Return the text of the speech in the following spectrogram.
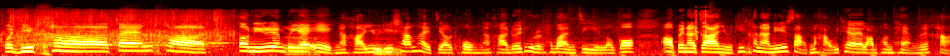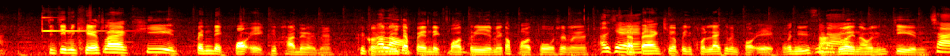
สวัสดีค่ะ แป้งค่ะ ตอนนี้เรียนปริญญาเอกนะคะ อยู่อืที่มช่างไห่เจียวทงนะคะ ด้วยทุนรัฐบาลจีน แล้วก็เอ่อเป็นอาจารย์อยู่ที่คณะนิติศาสตร์มหาวิทยาลัยรามคำแหงด้วยค่ะ จริงๆเป็นเคสแรกที่เป็นเด็กปอเอกที่พาเดินนะคือก่อนหน้าอ๋อนี้เหรอจะเป็นเด็กปอตรีไม่ก็ปอโทใช่ไหมโอเคแต่แป้งคิดว่าเป็นคนแรกที่เป็นปอเอก วันนี้ที่สามได้ด้วยนะวันนี้ที่จีนใช่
